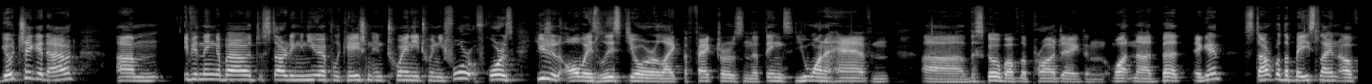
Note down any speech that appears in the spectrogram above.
go check it out. Um, if you think about starting a new application in 2024, of course, you should always list your like the factors and the things you want to have and uh, the scope of the project and whatnot. But again, start with a baseline of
